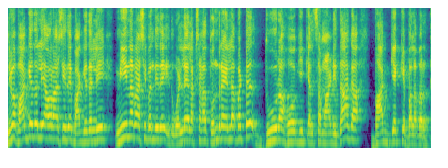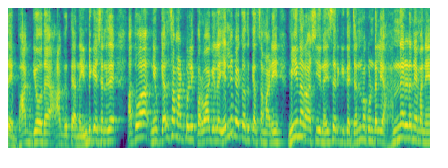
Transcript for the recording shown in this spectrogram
ನಿಮ್ಮ ಭಾಗ್ಯದಲ್ಲಿ ಯಾವ ರಾಶಿ ಇದೆ? ಭಾಗ್ಯದಲ್ಲಿ ಮೀನ ರಾಶಿ ಬಂದಿದೆ. ಇದು ಒಳ್ಳೆಯ ಲಕ್ಷಣ, ತೊಂದರೆ ಇಲ್ಲ ಬಟ್ ದೂರ ಹೋಗಿ ಕೆಲಸ ಮಾಡಿದಾಗ ಭಾಗ್ಯಕ್ಕೆ ಬಲ ಬರುತ್ತೆ. ಭಾಗ್ಯೋದಯ ಆಗುತ್ತೆ ಅನ್ನೋ ಇಂಡಿಕೇಶನ್ ಇದೆ. ಅಥವಾ ನೀವು ಕೆಲಸ ಮಾಡ್ಕೊಳ್ಳಿ, ಪರವಾಗಿಲ್ಲ, ಎಲ್ಲಿ ಬೇಕಾದ್ರೂ ಕೆಲಸ ಮಾಡಿ. ಮೀನ ರಾಶಿ ನೈಸರ್ಗಿಕ ಜನ್ಮಕುಂಡಲಿಯ ಹನ್ನೆರಡನೇ ಮನೆ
